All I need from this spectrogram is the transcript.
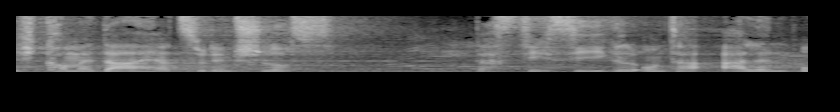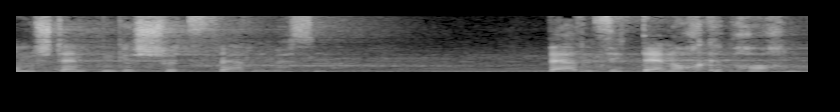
Ich komme daher zu dem Schluss, dass die Siegel unter allen Umständen geschützt werden müssen. Werden sie dennoch gebrochen,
